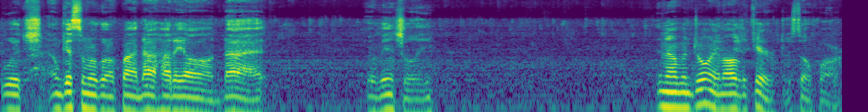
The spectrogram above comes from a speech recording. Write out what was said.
Which I'm guessing we're gonna find out how they all died eventually. And I'm enjoying all the characters so far.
